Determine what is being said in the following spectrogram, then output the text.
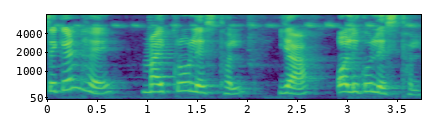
सेकेंड है माइक्रोलेस्थल या ओलिगोलेस्थल।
